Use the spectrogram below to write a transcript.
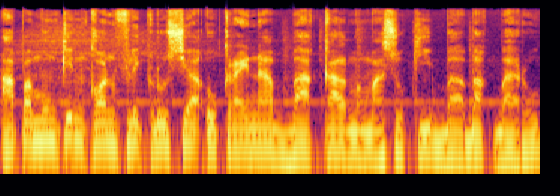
apa mungkin konflik Rusia-Ukraina bakal memasuki babak baru?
